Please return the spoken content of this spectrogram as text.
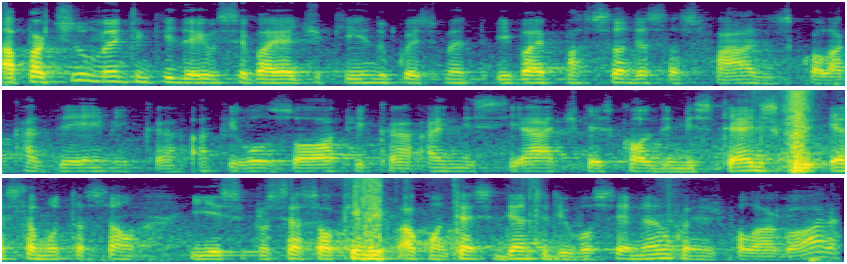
A partir do momento em que daí você vai adquirindo conhecimento e vai passando essas fases, escola acadêmica, a filosófica, a iniciática, a escola de mistérios, que essa mutação e esse processo alquímico acontece dentro de você mesmo, como a gente falou agora.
